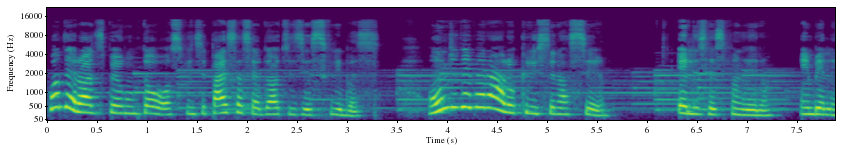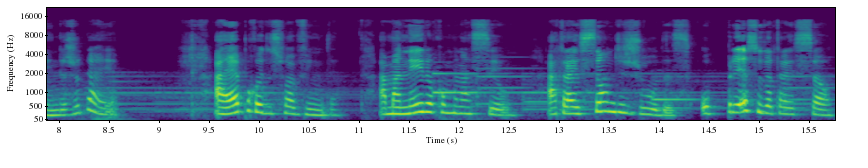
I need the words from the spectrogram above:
quando Herodes perguntou aos principais sacerdotes e escribas: Onde deverá o Cristo nascer? Eles responderam: Em Belém da Judéia. A época de sua vinda, a maneira como nasceu, a traição de Judas, o preço da traição,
